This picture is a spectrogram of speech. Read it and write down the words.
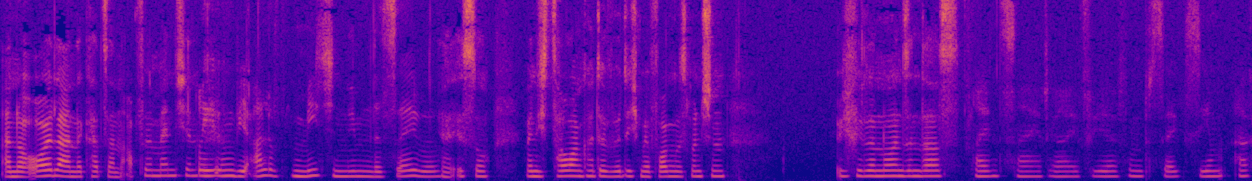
eine Eule, eine Katze, ein Apfelmännchen. Ey, irgendwie alle Mädchen nehmen dasselbe. Ja, ist so. Wenn ich zaubern könnte, würde ich mir folgendes wünschen. Wie viele Nullen sind das? 1, 2, 3, 4, 5, 6, 7, 8,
